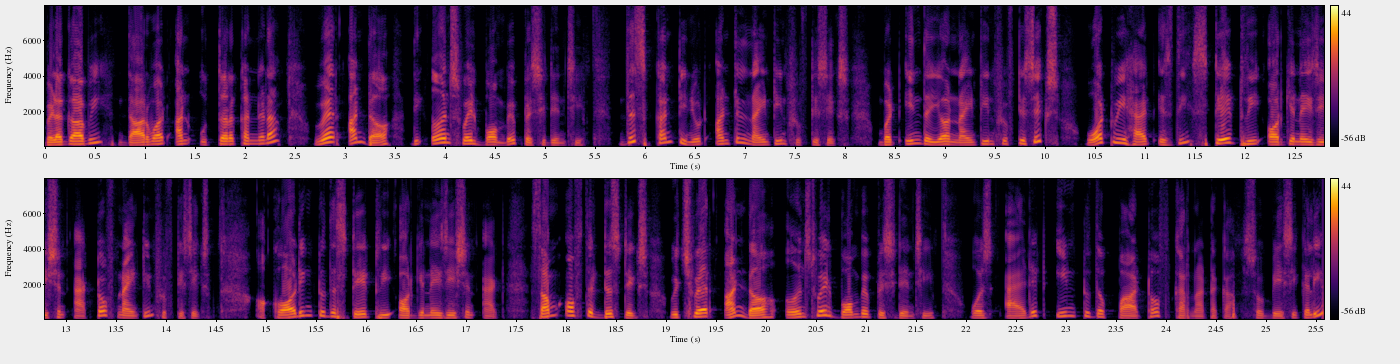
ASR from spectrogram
Belagavi, Dharwad and Uttara Kannada were under the erstwhile Bombay Presidency. This continued until 1956 but in the year 1956 what we had is the State Reorganization Act of 1956. According to the State Reorganization Act, some of the districts which were under erstwhile Bombay Presidency was added into the part of Karnataka. So basically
